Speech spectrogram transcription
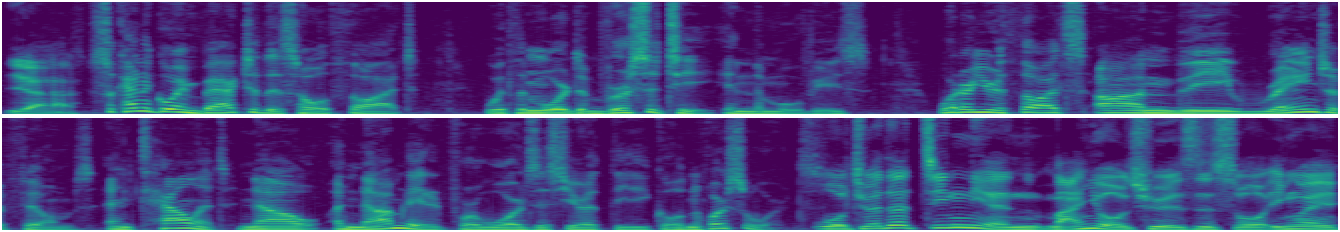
Yeah. So kind of going back to this whole thought with the more diversity in the movies, what are your thoughts on the range of films and talent now nominated for awards this year at the Golden Horse Awards? 我觉得今年蛮有趣的是说，因为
